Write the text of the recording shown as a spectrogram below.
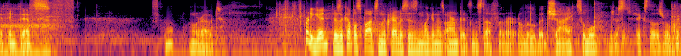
I think that's, oh, we're out. Pretty good. There's a couple spots in the crevices and like in his armpits and stuff that are a little bit shy. So we'll just fix those real quick.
